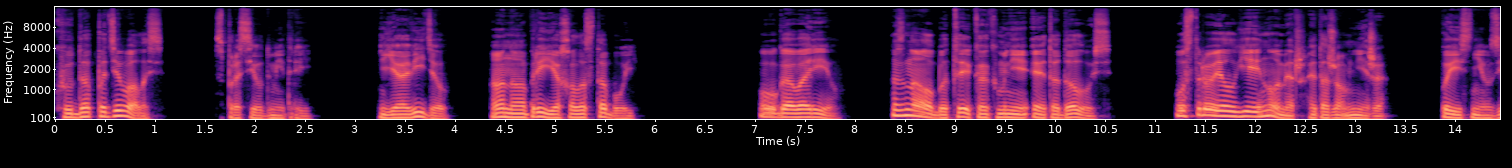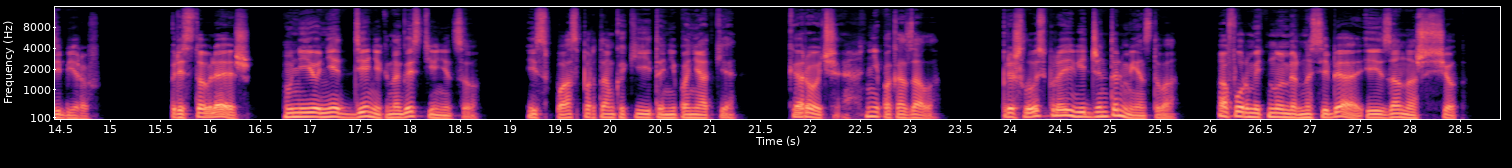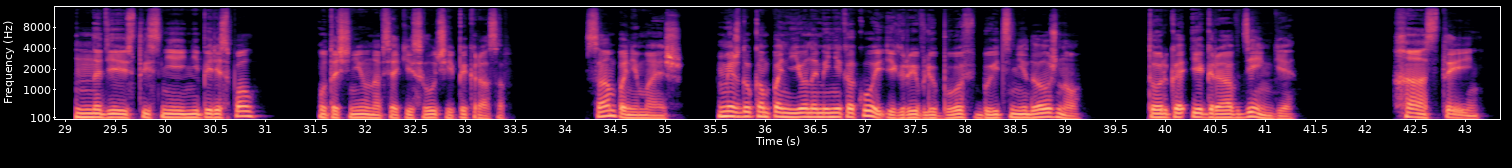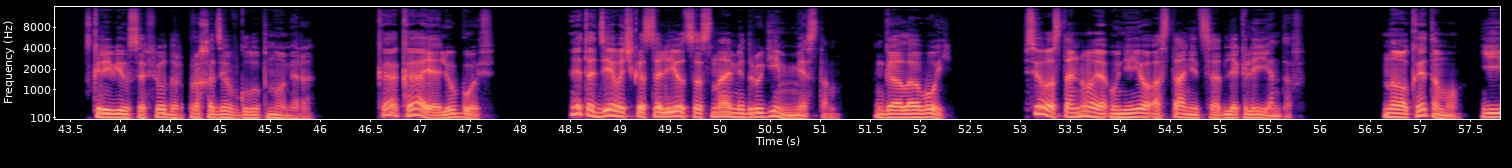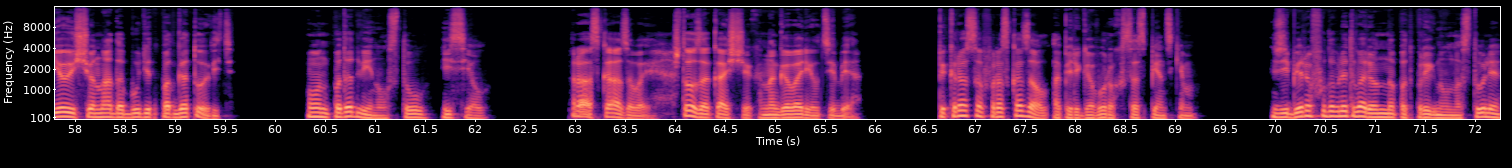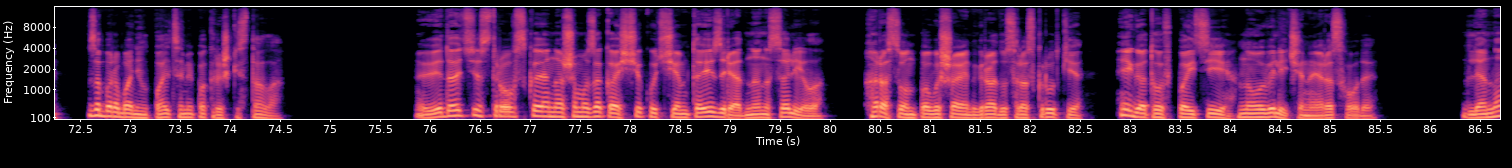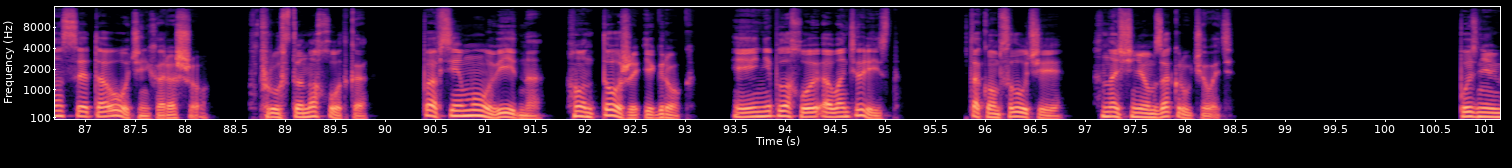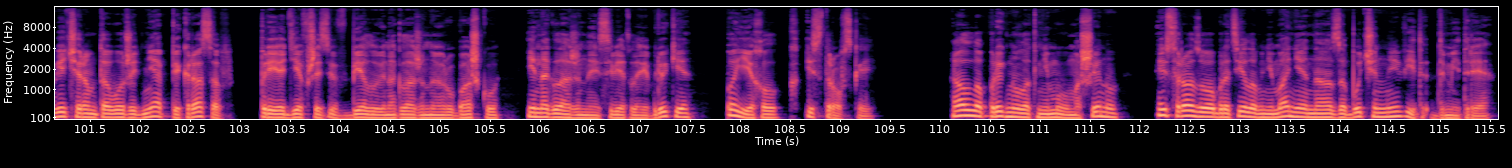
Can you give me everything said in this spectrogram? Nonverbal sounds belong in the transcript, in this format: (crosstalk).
Куда подевалась?» – спросил Дмитрий. «Я видел. Она приехала с тобой». «Уговорил. Знал бы ты, как мне это далось. Устроил ей номер этажом ниже», – пояснил Зибиров. «Представляешь, у нее нет денег на гостиницу. И с паспортом какие-то непонятки. Короче, не показала. Пришлось проявить джентльменство, оформить номер на себя и за наш счет. «Надеюсь, ты с ней не переспал?» – уточнил на всякий случай Пекрасов. «Сам понимаешь, между компаньонами никакой игры в любовь быть не должно. Только игра в деньги. «Остынь», – скривился Федор, проходя вглубь номера. «Какая любовь? Эта девочка сольется с нами другим местом, головой. Все остальное у нее останется для клиентов. Но к этому ее еще надо будет подготовить». Он пододвинул стул и сел. Рассказывай, что заказчик наговорил тебе?» Пекрасов рассказал о переговорах со Спенским. Зиберов удовлетворенно подпрыгнул на стуле, забарабанил пальцами по крышке стола. «Видать, Сестровская нашему заказчику чем-то изрядно насолила, раз он повышает градус раскрутки и готов пойти на увеличенные расходы. Для нас это очень хорошо. Просто находка. По всему видно, он тоже игрок. И неплохой авантюрист. В таком случае начнем закручивать. Поздним вечером того же дня Пекрасов, приодевшись в белую наглаженную рубашку и наглаженные светлые брюки, поехал к Истровской. Алла прыгнула к нему в машину и сразу обратила внимание на озабоченный вид Дмитрия.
